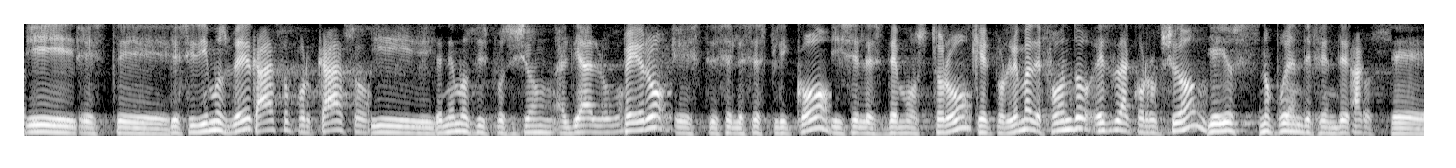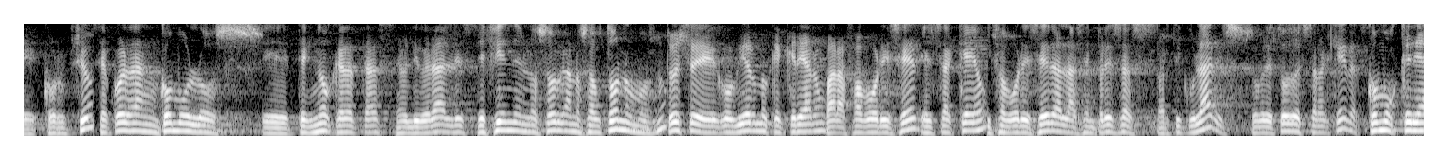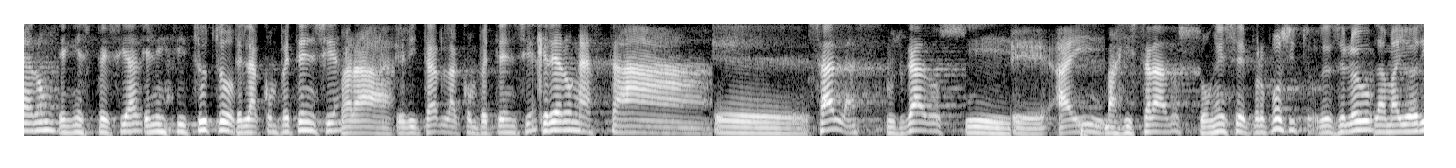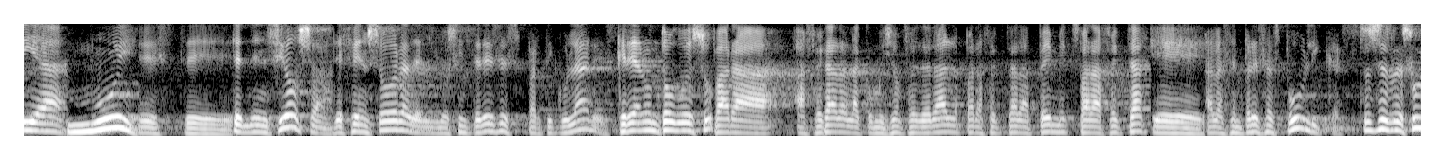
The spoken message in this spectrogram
Y este, decidimos ver caso por caso y tenemos disposición al diálogo, pero este, se les explicó y se les demostró que el problema de fondo es la corrupción y ellos no pueden defender actos de corrupción. ¿Se acuerdan cómo los eh, tecnócratas neoliberales defienden los órganos autónomos? ¿no? Todo este gobierno que crearon para favorecer el saqueo y favorecer a las empresas particulares, sobre todo extranjeras. ¿Cómo crearon en especial el Instituto de la Competencia para evitar la competencia? Crearon hasta eh, salas, juzgados y eh, hay magistrados con ese propósito. Desde luego, la mayoría muy este, tendenciosa, defensora de los intereses particulares. Crearon todo eso para afectar a la Comisión Federal, para afectar a Pemex, para afectar eh, a las empresas públicas. Entonces resulta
